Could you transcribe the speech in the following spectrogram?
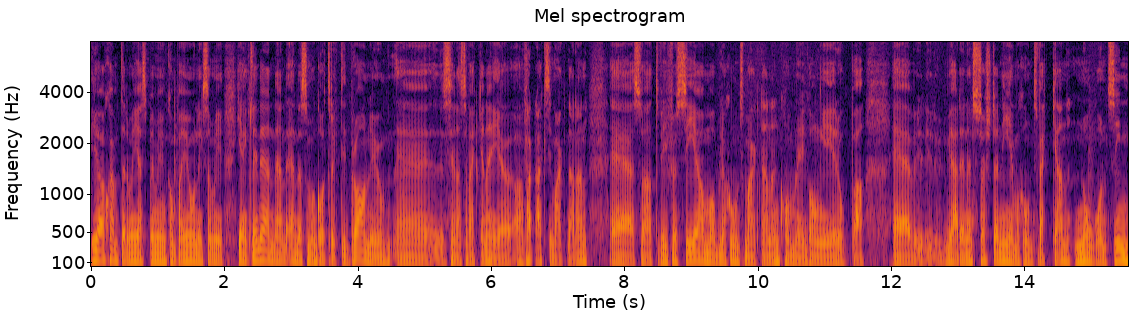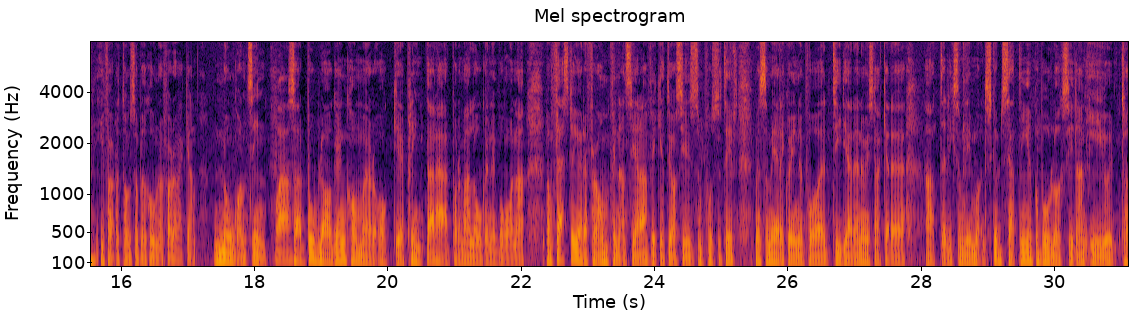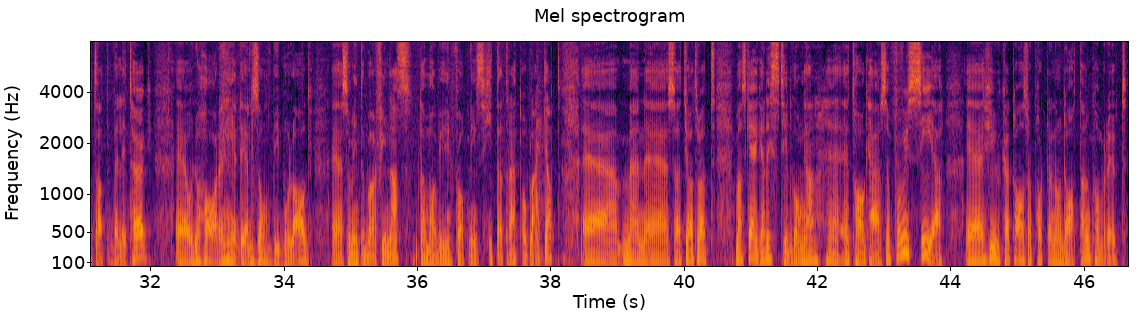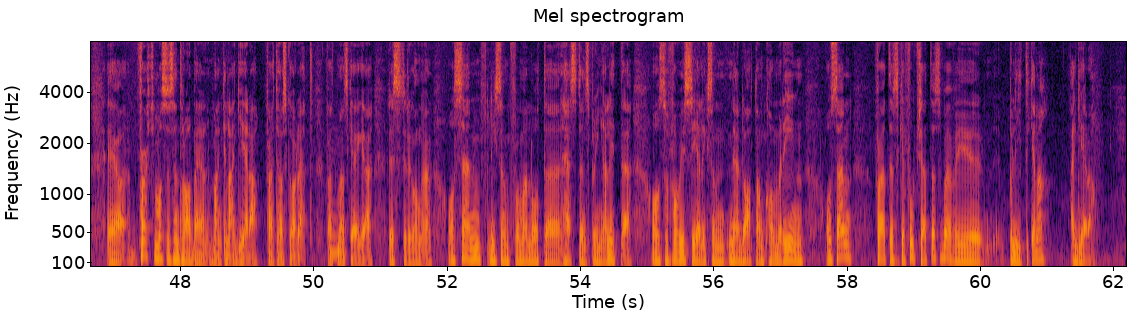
jag skämtade med Jesper, min kompanjon. Liksom, egentligen det enda, enda som har gått riktigt bra nu uh, senaste veckorna är, har varit aktiemarknaden. Uh, så att vi får se om obligationsmarknaden kommer igång i Europa. vi hade den största nyemissionsveckan någonsin i företagsobligationer förra veckan. Någonsin. Wow. Så att bolagen kommer och printar här på de här låga nivåerna. De flesta gör det för att omfinansiera, vilket jag ser som positivt. Men som Erik var inne på tidigare när vi snackade att liksom skuldsättningen på bolagssidan är ju trots allt väldigt hög. Eh, och du har en hel del zombiebolag eh, som inte bör finnas. De har vi förhoppningsvis hittat rätt och blankat. Eh, men, så att jag tror att man ska äga risktillgångar ett tag här. Sen får vi se hur kvartalsrapporten och datan kommer ut. Först måste centralbanken agera för att jag ska ha rätt, för att man ska äga risktillgångar. Och sen liksom får man låta hästen springa lite. Och så får vi se liksom när datan kommer in. Och sen, för att det ska fortsätta så behöver ju politikerna agera.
